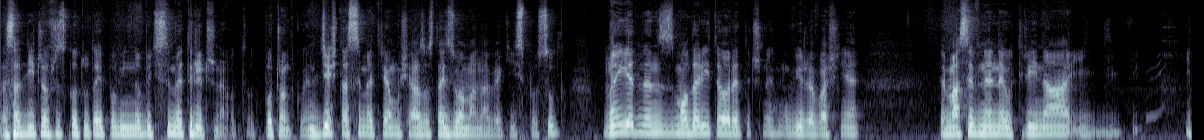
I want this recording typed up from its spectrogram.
Zasadniczo wszystko tutaj powinno być symetryczne od, od początku, więc gdzieś ta symetria musiała zostać złamana w jakiś sposób. No i jeden z modeli teoretycznych mówi, że właśnie te masywne neutrina i, i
